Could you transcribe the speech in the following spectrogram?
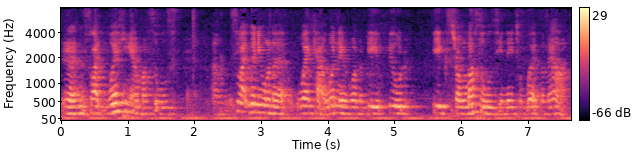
you know, and it's like working our muscles. Um, it's like when you want to work out, when you want to build big, strong muscles, you need to work them out,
